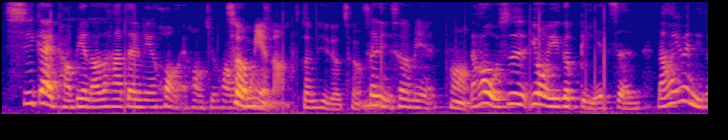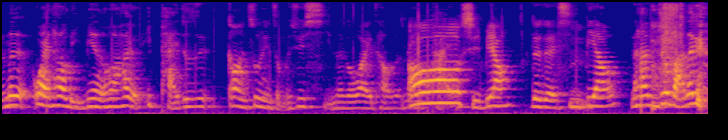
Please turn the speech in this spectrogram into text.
膝盖旁边，然后让它在那边晃来晃去，晃。侧面啊，身体的侧面。身体侧面。嗯。然后我是用一个别针，然后因为你的那个外套里面的话，它有一排就是告诉你怎么去洗那个外套的那一排。哦，洗标。对对，洗标。然后你就把那个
